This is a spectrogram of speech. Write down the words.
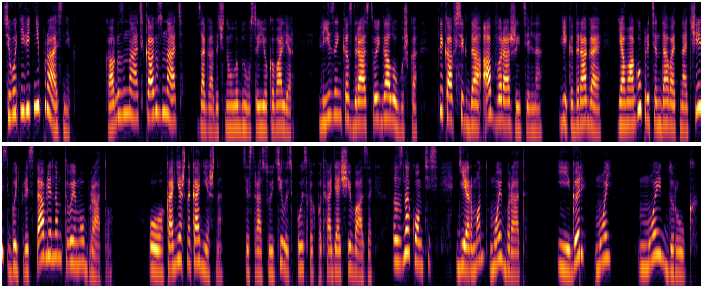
Сегодня ведь не праздник». «Как знать, как знать!» — загадочно улыбнулся ее кавалер. «Лизонька, здравствуй, голубушка. Ты, как всегда, обворожительна. Вика, дорогая, я могу претендовать на честь быть представленным твоему брату». «О, конечно, конечно!» Сестра суетилась в поисках подходящей вазы. «Знакомьтесь, Герман – мой брат. Игорь – мой... мой друг».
